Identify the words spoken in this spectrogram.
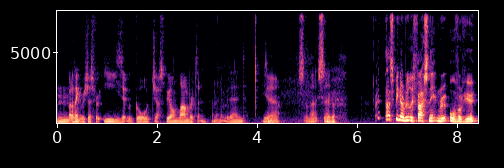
Mm, But I think it was just for ease, it would go just beyond Lamberton, and then it would end. yeah. So that's it. You go. That's been a really fascinating route overview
